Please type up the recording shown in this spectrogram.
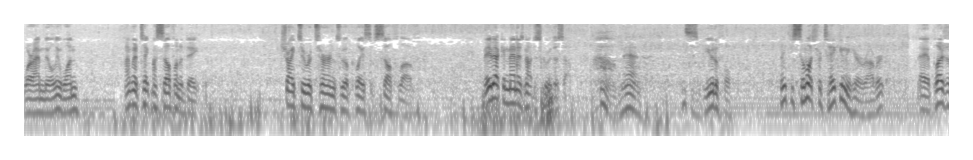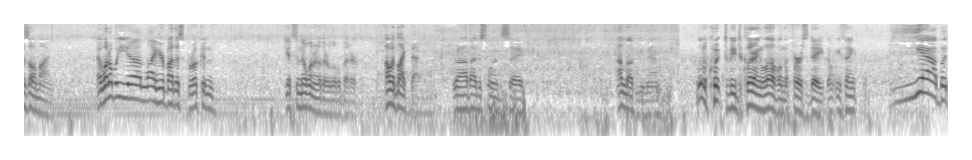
where I'm the only one. I'm gonna take myself on a date. Try to return to a place of self-love. Maybe I can manage not to screw this up. Oh man, this is beautiful. Thank you so much for taking me here, Robert. Hey, pleasure's all mine. Hey, why don't we uh, lie here by this brook and get to know one another a little better? I would like that. Rob, I just wanted to say, I love you, man. A little quick to be declaring love on the first date, don't you think? Yeah, but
